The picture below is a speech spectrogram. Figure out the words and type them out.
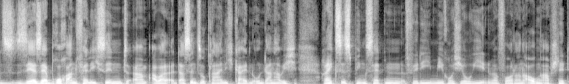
sehr, sehr bruchanfällig sind, ähm, aber das sind so Kleinigkeiten. Und dann habe ich Rexis-Pinzetten für die Mikrochirurgie im vorderen Augenabschnitt,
